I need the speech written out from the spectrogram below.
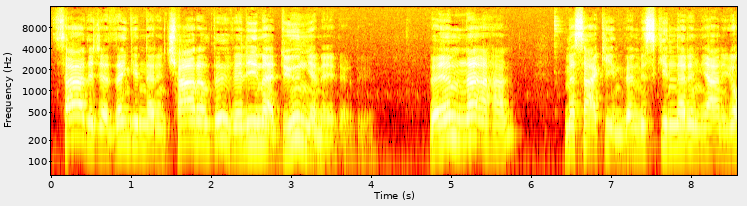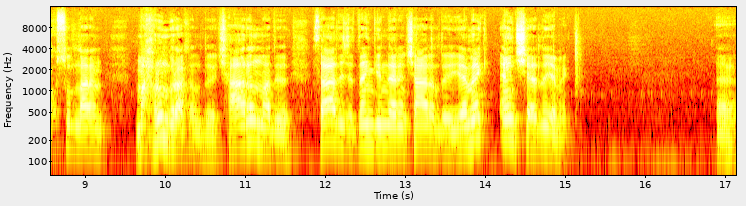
Sadece zenginlerin çağrıldığı velime, düğün yemeğidir diyor. Ve emne'ehel mesakin ve miskinlerin yani yoksulların mahrum bırakıldığı, çağrılmadığı, sadece zenginlerin çağrıldığı yemek en şerli yemektir. Evet.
